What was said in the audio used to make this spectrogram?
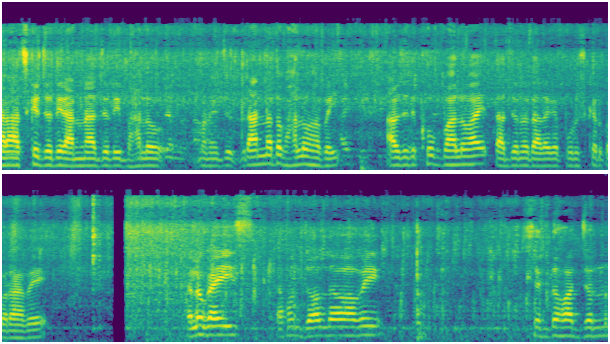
আর আজকে যদি রান্না যদি ভালো মানে রান্না তো ভালো হবেই। আর যদি খুব ভালো হয়, তার জন্য তাদেরকে পুরস্কার করা হবে। হ্যালো গাইস এখন জল দেওয়া হবে। সেদ্ধ হওয়ার জন্য।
